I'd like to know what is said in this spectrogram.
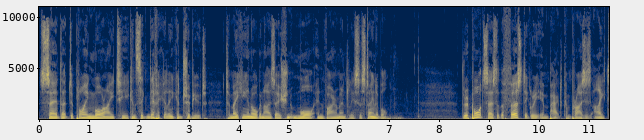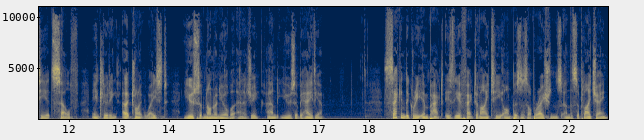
said that deploying more IT can significantly contribute to making an organization more environmentally sustainable. The report says that the first degree impact comprises IT itself, including electronic waste, use of non renewable energy, and user behavior. Second degree impact is the effect of IT on business operations and the supply chain,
